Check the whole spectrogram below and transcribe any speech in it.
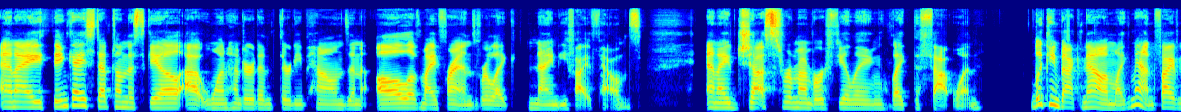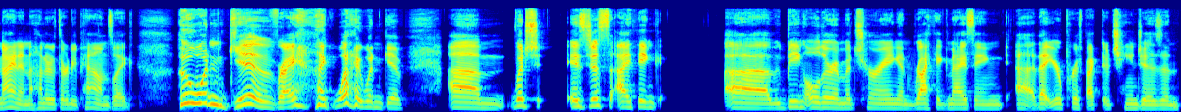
And I think I stepped on the scale at 130 pounds, and all of my friends were like 95 pounds. And I just remember feeling like the fat one looking back now, I'm like, man, five nine and 130 pounds. Like, who wouldn't give, right? like, what I wouldn't give. Um, which is just, I think, uh, being older and maturing and recognizing uh, that your perspective changes and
